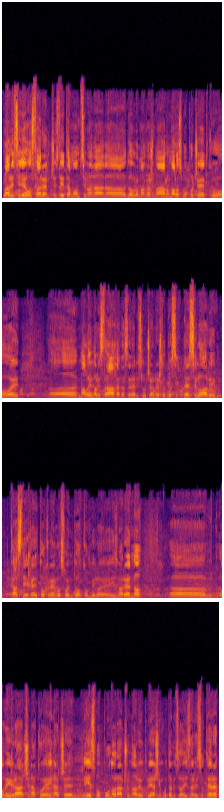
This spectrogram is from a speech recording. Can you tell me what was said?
Glavni cilj je ostvaren, čestitam momcima na, na dobrom angažmanu, malo smo u početku ovaj, e, malo imali straha da se ne bi slučajno nešto desilo, ali kasnije kad je to krenulo svojim tokom bilo je izvanredno. Uh, ovi igrači na koje inače nismo puno računali u prijašnjim utakmicama iznali su teret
